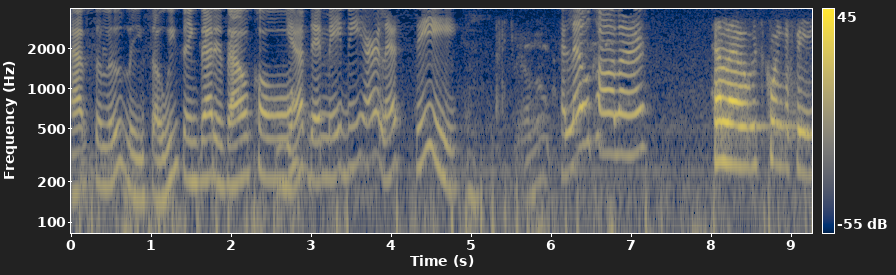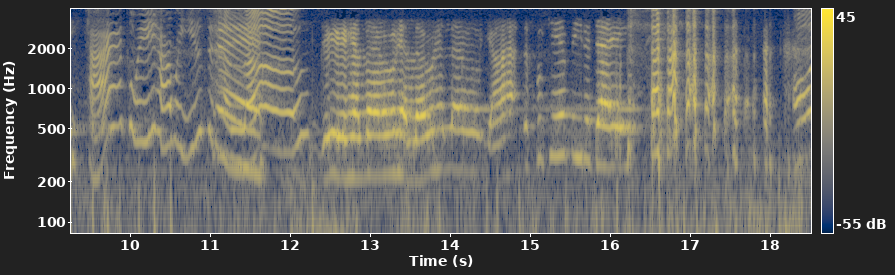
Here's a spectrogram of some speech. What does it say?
absolutely so we think that is our call Yep, that may be her. Let's see. Hello, Hello, caller. Hello, it's Queen of Fee. Hi, Queen. How are you today? hello Good. Hello, hello, hello. Y'all have to forgive me today. All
